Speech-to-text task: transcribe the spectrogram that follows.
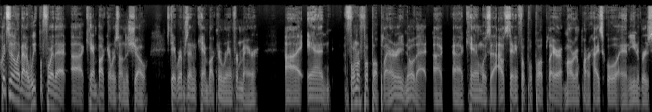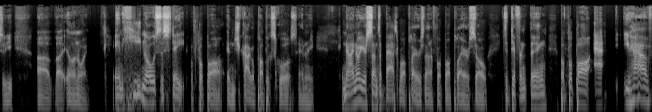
coincidentally, about a week before that, uh, Cam Buckner was on the show. State Representative Cam Buckner ran for mayor. Uh, and a former football player, you know that. Uh, uh, Cam was an outstanding football player at Morgan Park High School and University of uh, Illinois and he knows the state of football in Chicago public schools, Henry. Now I know your son's a basketball player, he's not a football player, so it's a different thing. But football, at, you have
